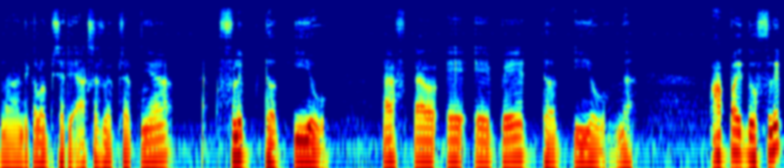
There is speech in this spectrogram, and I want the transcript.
Nah, nanti kalau bisa diakses websitenya flip.io fleep.io nah apa itu flip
